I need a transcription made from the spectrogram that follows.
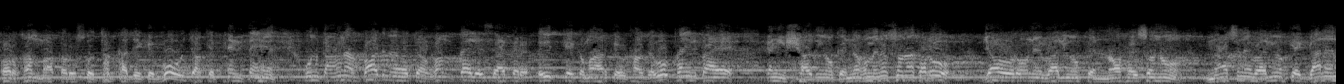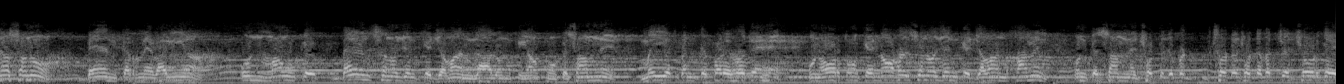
اور غم آ کر اس کو دھکا دے کے وہ جا کے پھینکتے ہیں۔ ان کا آنا بعد میں ہوتا ہے غم پہلے سے آ کر ایک کے مار کے اٹھا کے وہ پھینکتا ہے۔ کہیں شادیوں کے نغمے نہ سنا کرو۔ جاؤ رونے والیوں کے نوحے سنو۔ ناچنے والیوں کے گانے نہ سنو۔ بین کرنے والیاں ان ماؤں کے بین سنو جن کے جوان لال ان کی آنکھوں کے سامنے میت بن کے پڑے ہوتے ہیں، ان عورتوں کے نوہر سنو جن کے جوان خامن ان کے سامنے چھوٹے چھوٹے چھوٹے بچے چھوڑ کے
